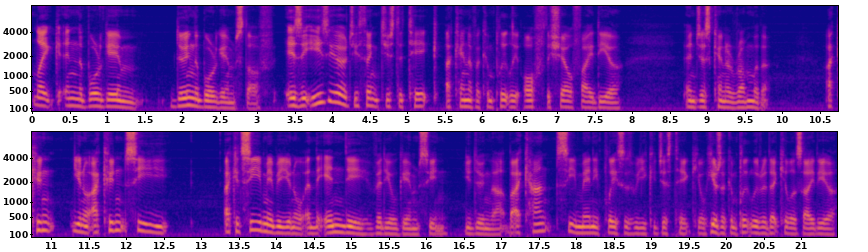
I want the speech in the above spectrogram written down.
like in the board game, doing the board game stuff, is it easier, do you think, just to take a kind of a completely off the shelf idea and just kind of run with it? I couldn't, you know, I couldn't see. I could see maybe, you know, in the indie video game scene, you doing that, but I can't see many places where you could just take, you know, here's a completely ridiculous idea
